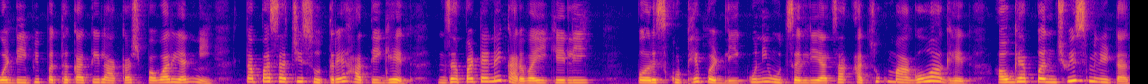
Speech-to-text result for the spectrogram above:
व डी बी पथकातील आकाश पवार यांनी तपासाची सूत्रे हाती घेत झपाट्याने कारवाई केली. पर्स कुठे पडली कुणी उचलली याचा अचूक मागोवा घेत अवघ्या पंचवीस मिनिटात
